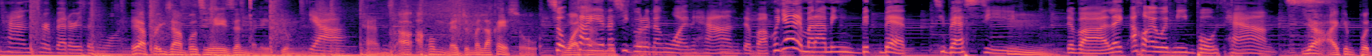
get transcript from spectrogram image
hands are better than one. Yeah, for example, si Hazel maliit yung Yeah. hands. A- ako medyo malaki, so So, one kaya na siguro fine. ng one hand, diba? Kunyari, maraming bit-bet si Bestie. Hmm. Diba? Like, ako, I would need both hands. Yeah, I can put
